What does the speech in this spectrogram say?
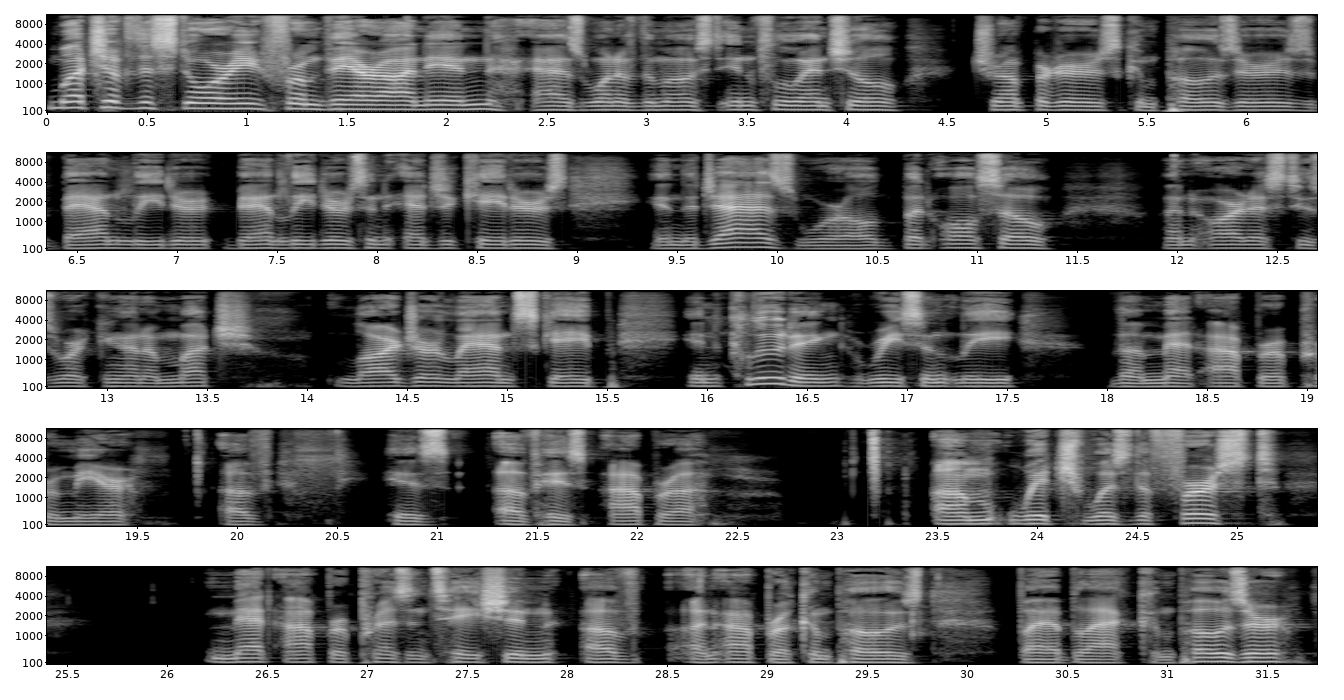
much of the story from there on in as one of the most influential trumpeters, composers, band leader, band leaders, and educators in the jazz world, but also an artist who's working on a much larger landscape, including recently the Met Opera premiere of his of his opera um, which was the first Met Opera presentation of an opera composed by a black composer.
